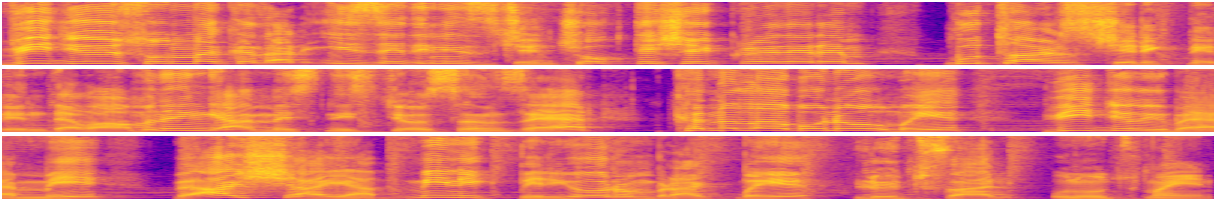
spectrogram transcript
Videoyu sonuna kadar izlediğiniz için çok teşekkür ederim. Bu tarz içeriklerin devamının gelmesini istiyorsanız eğer kanala abone olmayı, videoyu beğenmeyi ve aşağıya minik bir yorum bırakmayı lütfen unutmayın.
